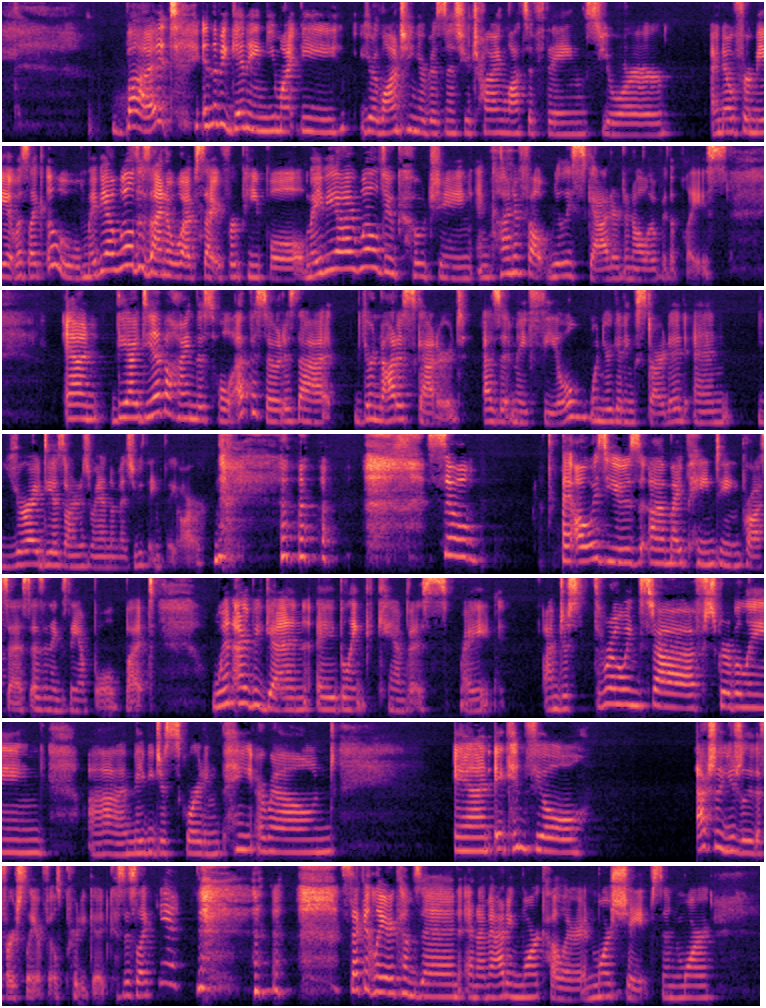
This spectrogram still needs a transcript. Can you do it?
But in the beginning, you might be, you're launching your business, you're trying lots of things, you're, I know for me, it was like, oh, maybe I will design a website for people, maybe I will do coaching, and kind of felt really scattered and all over the place. And the idea behind this whole episode is that you're not as scattered as it may feel when you're getting started, and your ideas aren't as random as you think they are. so, I always use uh, my painting process as an example, but when I begin a blank canvas, right, I'm just throwing stuff, scribbling, uh, maybe just squirting paint around, and it can feel actually usually the first layer feels pretty good because it's like yeah second layer comes in and i'm adding more color and more shapes and more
